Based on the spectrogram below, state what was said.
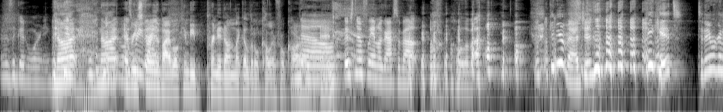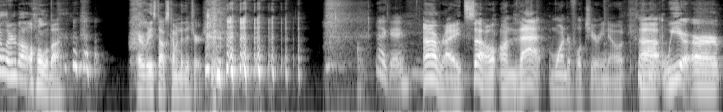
It was a good warning. Not not every pretty story in the. Bible can be printed on like a little colorful card. no, and- there's no flannel graphs about Aholaba. Can you imagine? hey kids, today we're gonna learn about a Aholaba. Everybody stops coming to the church. okay. All right. So on that wonderful cheery note, uh, we are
